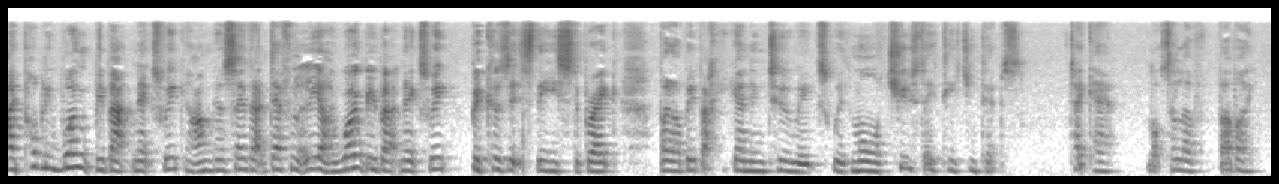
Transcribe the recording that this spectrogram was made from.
I probably won't be back next week. I'm going to say that definitely. I won't be back next week because it's the Easter break, but I'll be back again in two weeks with more Tuesday teaching tips. Take care. Lots of love. Bye bye.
